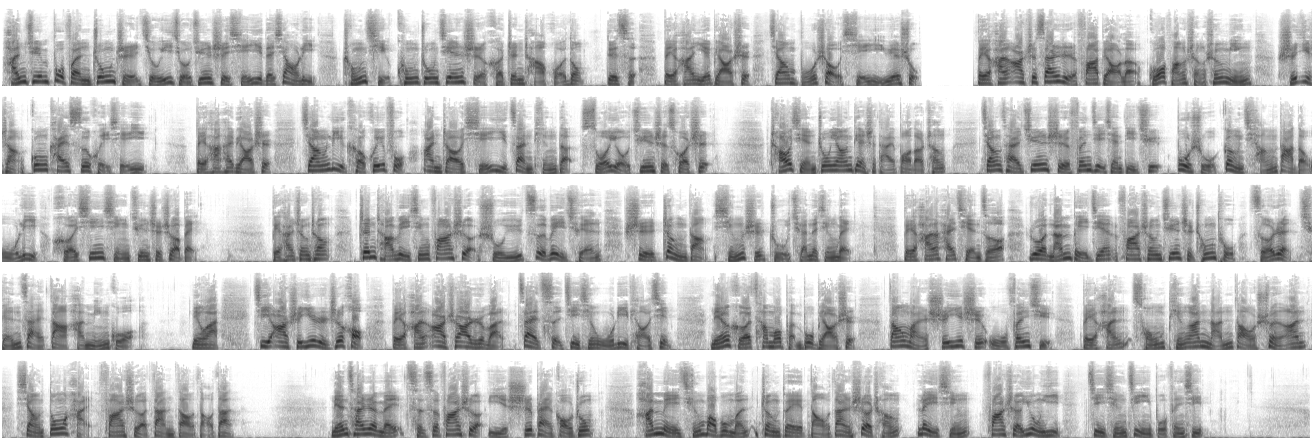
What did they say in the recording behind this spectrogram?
韩军部分终止九一九军事协议的效力，重启空中监视和侦察活动。对此，北韩也表示将不受协议约束。北韩二十三日发表了国防省声明，实际上公开撕毁协议。北韩还表示，将立刻恢复按照协议暂停的所有军事措施。朝鲜中央电视台报道称，将在军事分界线地区部署更强大的武力和新型军事设备。北韩声称，侦察卫星发射属于自卫权，是正当行使主权的行为。北韩还谴责，若南北间发生军事冲突，责任全在大韩民国。另外，继二十一日之后，北韩二十二日晚再次进行武力挑衅。联合参谋本部表示，当晚十一时五分许，北韩从平安南到顺安向东海发射弹道导弹。联参认为此次发射以失败告终。韩美情报部门正对导弹射程、类型、发射用意进行进一步分析。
